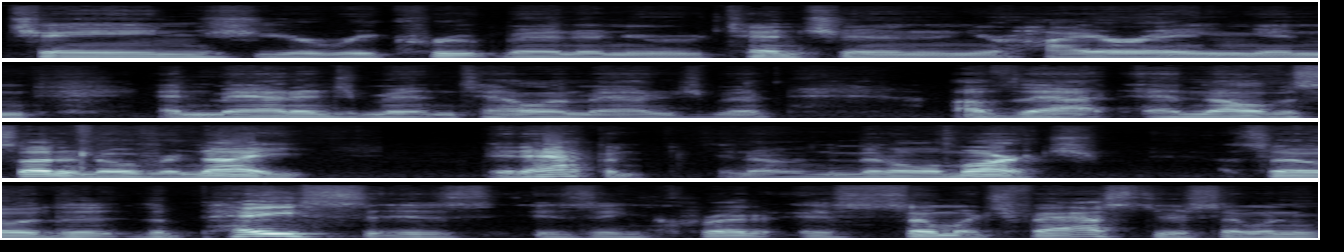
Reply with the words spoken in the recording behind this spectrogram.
change your recruitment and your retention and your hiring and and management and talent management of that. And all of a sudden, overnight, it happened. You know, in the middle of March. So the, the pace is is incredible is so much faster. So when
